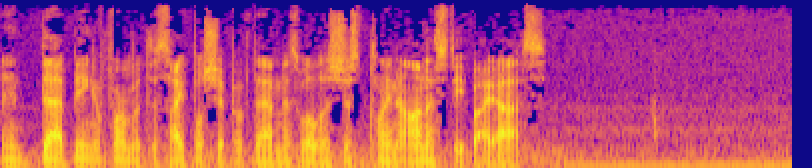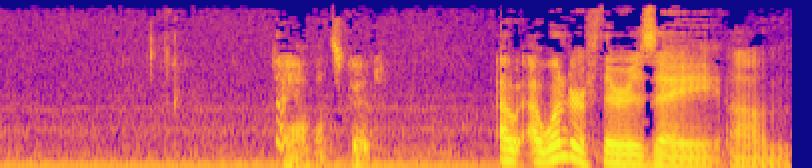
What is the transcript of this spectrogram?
And that being a form of discipleship of them as well as just plain honesty by us. Yeah, that's good. I, I wonder if there is a um,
